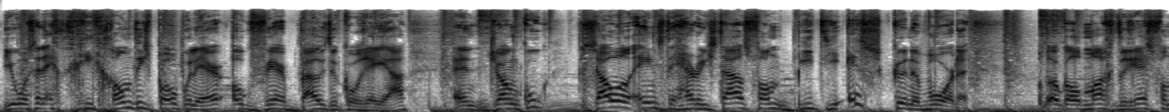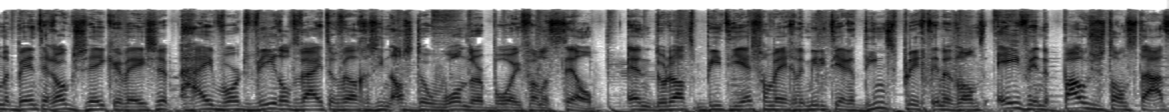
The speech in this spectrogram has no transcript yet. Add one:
jongens zijn echt gigantisch populair, ook ver buiten Korea. En Jungkook zou wel eens de Harry Styles van BTS kunnen worden. Want ook al mag de rest van de band er ook zeker wezen... hij wordt wereldwijd toch wel gezien als de wonderboy van het stel. En doordat BTS vanwege de militaire dienstplicht in het land... even in de pauzestand staat...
